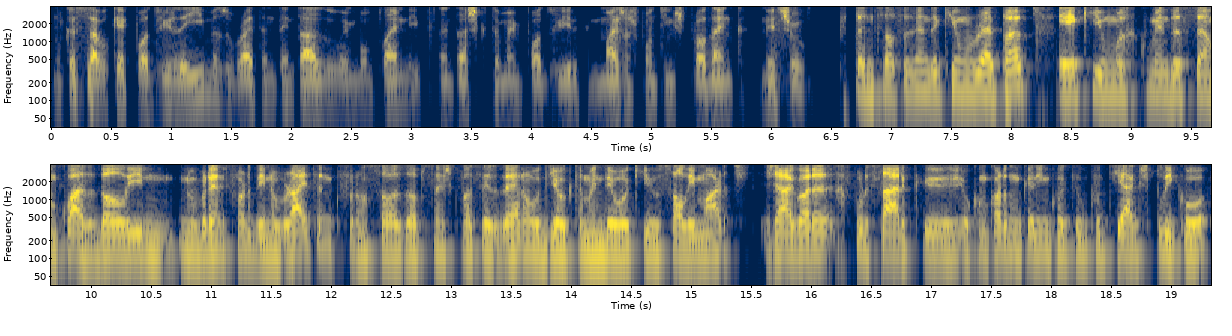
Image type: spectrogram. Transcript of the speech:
nunca se sabe o que é que pode vir daí, mas o Brighton tem estado em bom plano e, portanto, acho que também pode vir mais uns pontinhos para o Dunk nesse jogo. Portanto, só fazendo aqui um wrap-up, é aqui uma recomendação quase de all-in no Brentford e no Brighton, que foram só as opções que vocês deram. O Diogo também deu aqui o Sol e March. Já agora reforçar que eu concordo um bocadinho com aquilo que o Tiago explicou,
